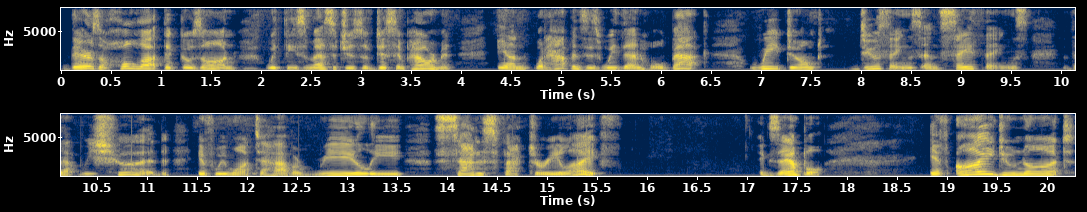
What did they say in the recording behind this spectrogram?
there's a whole lot that goes on with these messages of disempowerment. And what happens is we then hold back. We don't do things and say things that we should if we want to have a really satisfactory life. Example if I do not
